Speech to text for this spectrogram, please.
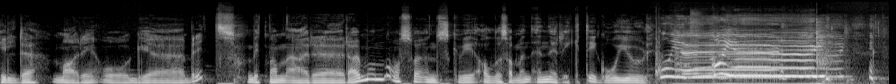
Hilde, Mari og eh, Britt. Mitt navn er eh, Raymond, og så ønsker vi alle sammen en riktig god jul. God jul! God jul!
